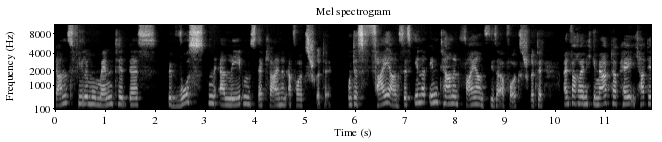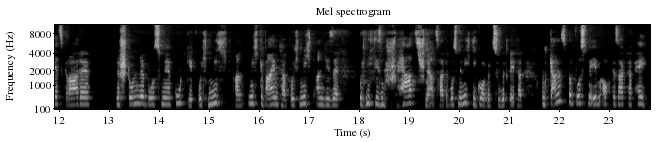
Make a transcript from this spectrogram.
ganz viele Momente des bewussten Erlebens der kleinen Erfolgsschritte und des Feierns, des internen Feierns dieser Erfolgsschritte. Einfach, wenn ich gemerkt habe, hey, ich hatte jetzt gerade eine Stunde, wo es mir gut geht, wo ich nicht an, nicht geweint habe, wo ich nicht an diese, wo ich nicht diesen Herzschmerz hatte, wo es mir nicht die Gurgel zugedreht hat und ganz bewusst mir eben auch gesagt habe, hey,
